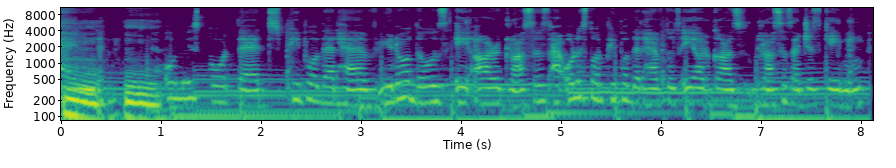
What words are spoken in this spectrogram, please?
And mm, I always thought that people that have you know those AR glasses I always thought people that have those AR glass, glasses are just gaming.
